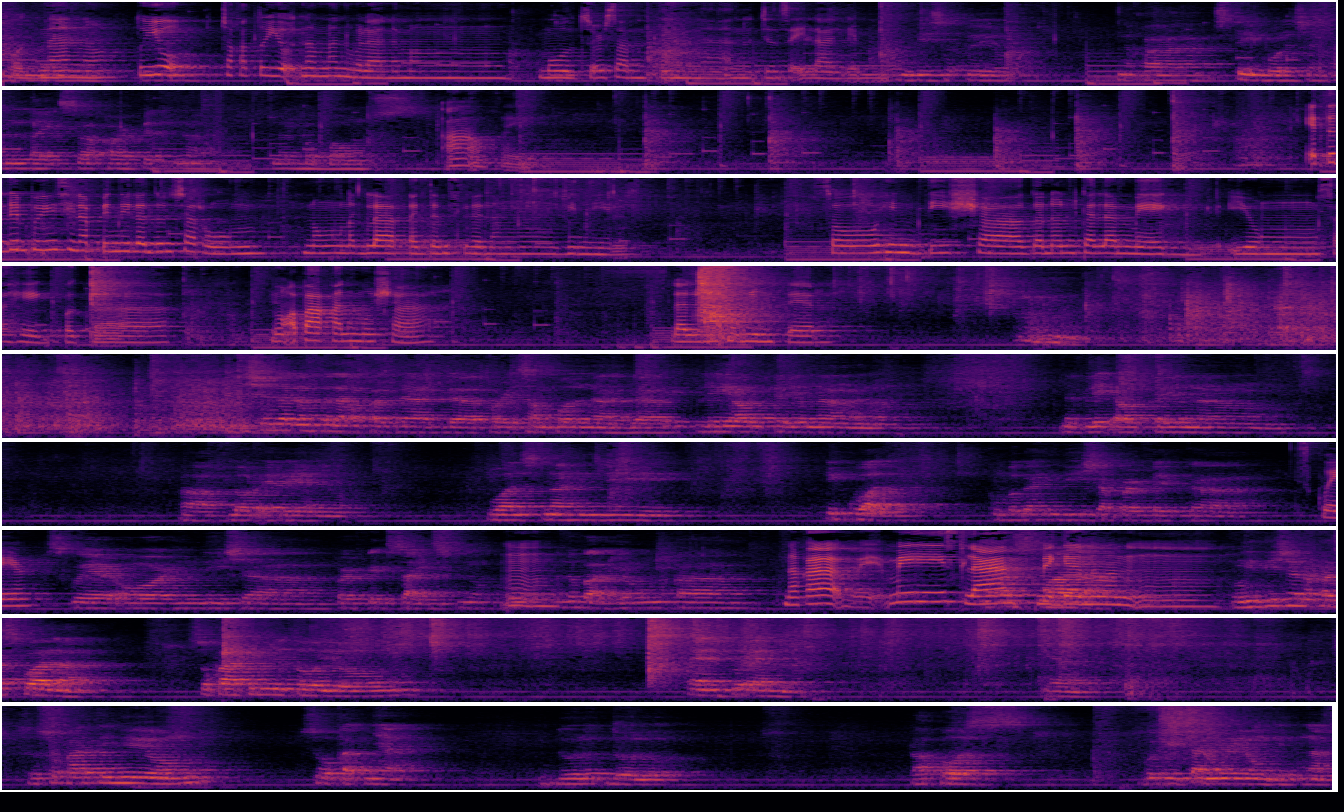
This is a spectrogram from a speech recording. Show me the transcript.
Huwag na, no? Tuyo. Tsaka tuyo naman. Wala namang molds or something na ano dyan sa ilalim. hindi siya tuyo. Naka-stable siya, unlike sa carpet na nagbabounce. Ah, okay. Ito din po yung sinapin nila dun sa room nung naglatag din sila ng vinyl. So, hindi siya ganon kalamig yung sahig pagka yung apakan mo siya. Lalo na sa winter. Additional lang pala kapag nag, uh, for example, nag-layout kayo ng ano, nag-layout kayo ng uh, floor area nyo. Once na hindi equal, kumbaga hindi siya perfect uh, Square. square or hindi siya perfect size. No? Mm. Ano ba, yung naka, Naka, may, may slant, may ganon. Mm. kung hindi siya nakaskwala, sukatin nyo to yung end to end. Yan. Susukatin nyo yung sukat niya. Dulot-dulo. Tapos, guhitan nyo yung gitna.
